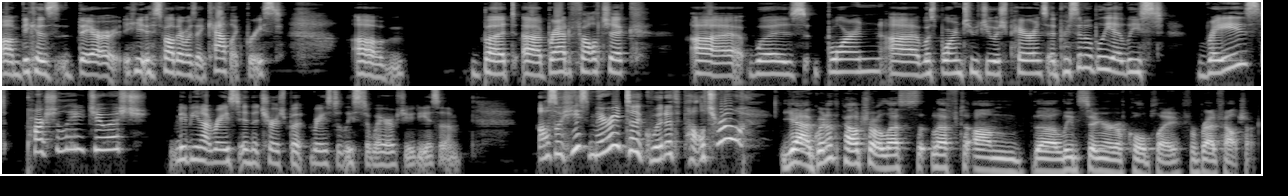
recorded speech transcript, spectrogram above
um, because they are he, his father was a Catholic priest. Um, but uh, Brad Falchuk uh, was born uh, was born to Jewish parents, and presumably at least raised partially Jewish. Maybe not raised in the church, but raised at least aware of Judaism. Also, he's married to Gwyneth Paltrow. Yeah, Gwyneth Paltrow left, left um, the lead singer of Coldplay for Brad Falchuk.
